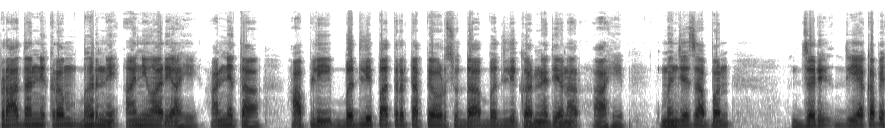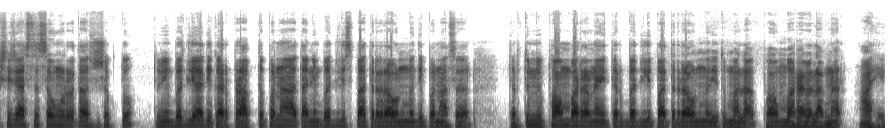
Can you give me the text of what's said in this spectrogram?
प्राधान्यक्रम भरणे अनिवार्य आहे. अन्यथा आपली बदली पात्र टप्प्यावर सुद्धा बदली करण्यात येणार आहे. म्हणजेच आपण जरी एकापेक्षा जास्त संवर्गात असू शकतो तुम्ही बदली अधिकार प्राप्त पण आहात आणि बदलीस पात्र राऊंडमध्ये पण असाल तर तुम्ही फॉर्म भरा नाही तर बदली पात्र राऊंडमध्ये तुम्हाला फॉर्म भरावा लागणार आहे.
